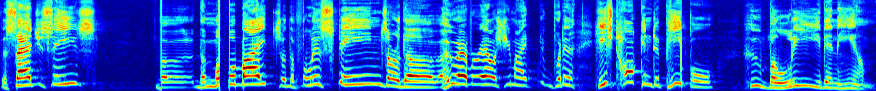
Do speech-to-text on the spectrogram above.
the Sadducees, the, the Moabites or the Philistines or the whoever else you might put in. He's talking to people who believe in him.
